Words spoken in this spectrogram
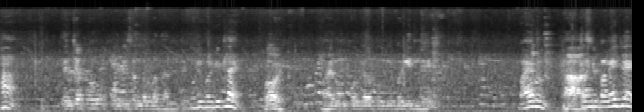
हा. बघितलाय? होय. बाहेरून पोरगा पोरगी बघितले. बाहेरून? आणि असं. बघायचे आहे?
